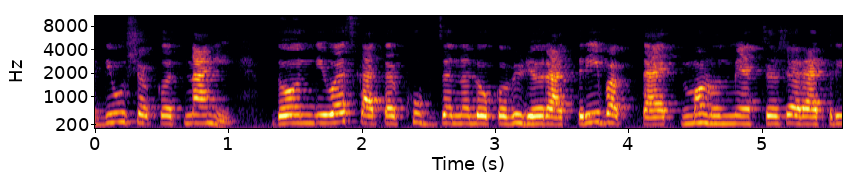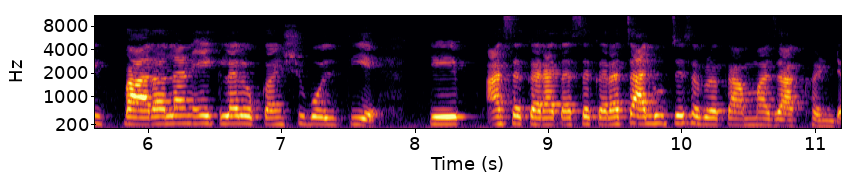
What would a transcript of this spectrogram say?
देऊ शकत नाही. दोन दिवस का तर खूप जण लोक व्हिडिओ रात्री बघतायत. म्हणून मी अक्षरशः रात्री बाराला आणि एकला लोकांशी बोलतीये की असं करा तसं करा. चालूच आहे सगळं काम माझं अखंड.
